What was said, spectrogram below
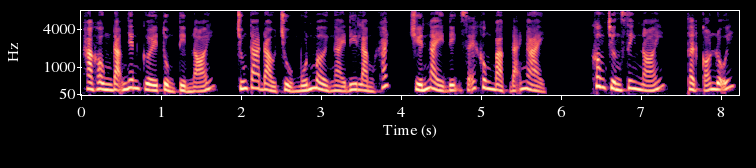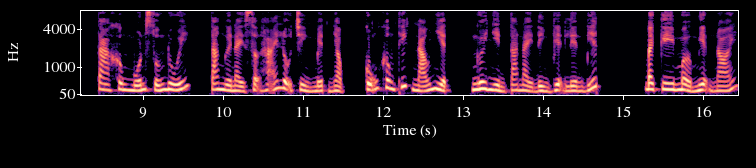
Hà Hồng Đạo Nhân cười tủm tỉm nói, chúng ta đảo chủ muốn mời ngài đi làm khách, chuyến này định sẽ không bạc đãi ngài. Khương Trường Sinh nói, thật có lỗi, ta không muốn xuống núi, ta người này sợ hãi lộ trình mệt nhọc, cũng không thích náo nhiệt. Ngươi nhìn ta này đình viện liền biết. Bạch Kỳ mở miệng nói,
